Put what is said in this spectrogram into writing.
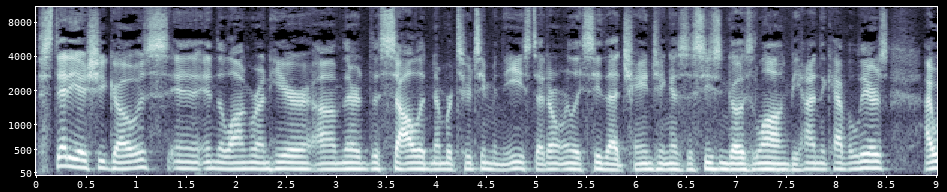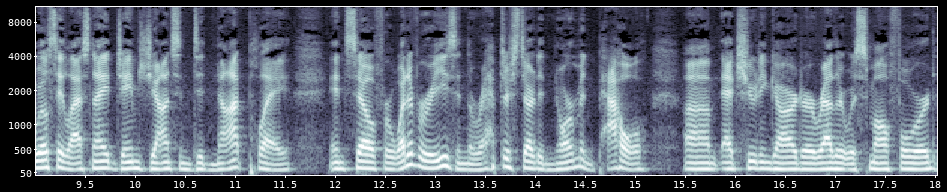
steady as she goes in, in the long run here. Um, they're the solid number two team in the East. I don't really see that changing as the season goes along behind the Cavaliers. I will say last night, James Johnson did not play. And so, for whatever reason, the Raptors started Norman Powell um, at shooting guard, or rather, it was small forward.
